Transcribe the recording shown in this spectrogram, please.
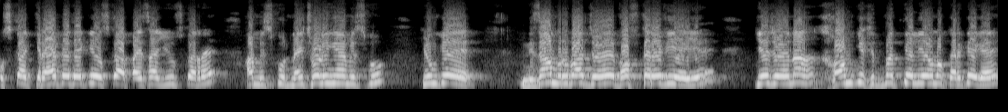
उसका किराए पे देके उसका पैसा यूज़ कर रहे हैं। हम इसको नहीं छोड़ेंगे हम इसको, क्योंकि निज़ाम रुबात जो है, वफ करे भी है ये। ये जो है ना, कौम की खिदमत के लिए उन्होंने करके गए।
